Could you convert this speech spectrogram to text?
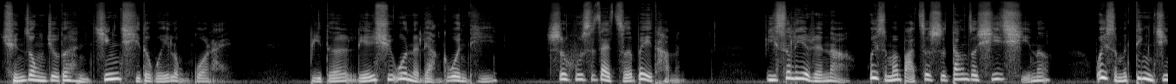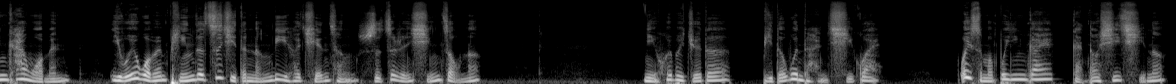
群众就都很惊奇的围拢过来。彼得连续问了两个问题，似乎是在责备他们：以色列人呐，为什么把这事当作稀奇呢？为什么定睛看我们，以为我们凭着自己的能力和虔诚使这人行走呢？你会不会觉得彼得问得很奇怪？为什么不应该感到稀奇呢？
